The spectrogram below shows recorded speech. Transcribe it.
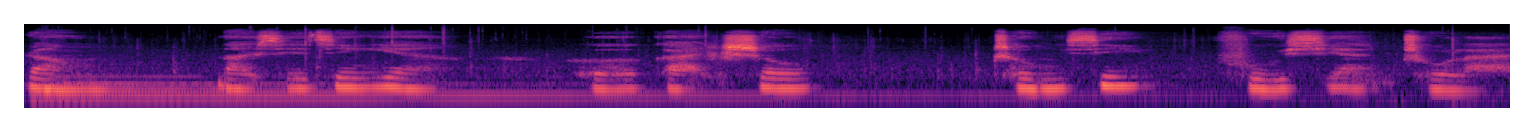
让那些经验和感受重新浮现出来。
